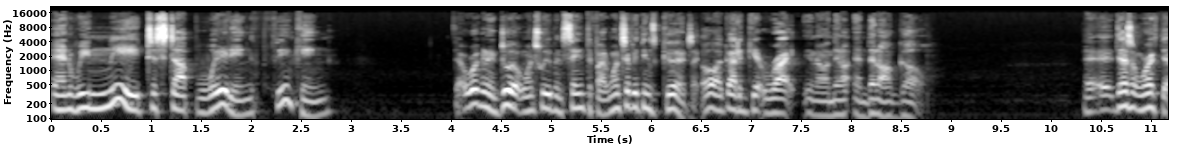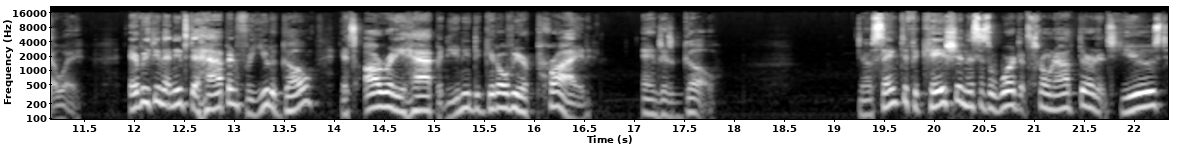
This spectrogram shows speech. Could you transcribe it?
And we need to stop waiting, thinking that we're going to do it once we've been sanctified, once everything's good. It's like, oh, I got to get right, you know, and then and then I'll go. It doesn't work that way. Everything that needs to happen for you to go, it's already happened. You need to get over your pride and just go. You know, sanctification, this is a word that's thrown out there and it's used,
